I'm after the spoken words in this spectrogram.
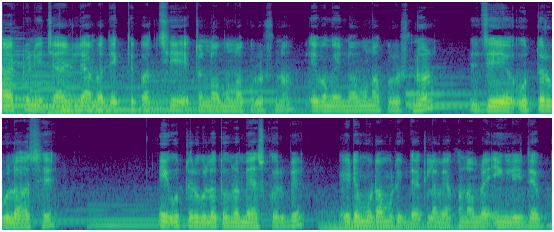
আর একটু নিচে আসলে আমরা দেখতে পাচ্ছি একটা নমুনা প্রশ্ন এবং এই নমুনা প্রশ্নর যে উত্তরগুলো আছে, এই উত্তরগুলো তোমরা ম্যাচ করবে। এটা মোটামুটি দেখলাম, এখন আমরা ইংলিশ দেখব।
